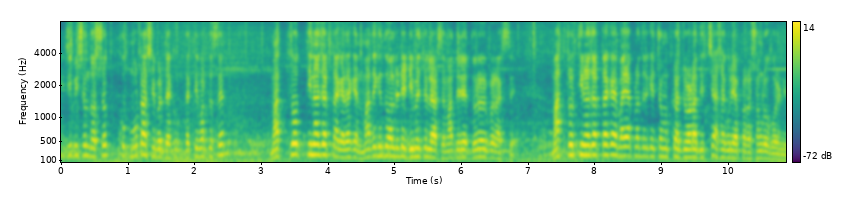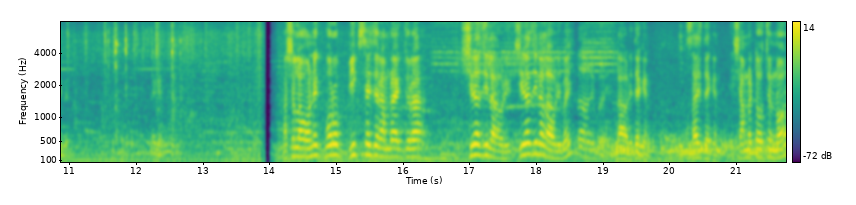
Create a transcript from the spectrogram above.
এক্সিবিশন দর্শক খুব মোটা শেপের দেখ দেখতে পারতেছেন। মাত্র তিন হাজার টাকা দেখেন মাদি কিন্তু অলরেডি ডিমে চলে আসছে মাদিরে দূরের উপরে রাখছে। মাত্র তিন হাজার টাকায় ভাই আপনাদেরকে চমৎকার জোড়া দিচ্ছে আশা করি আপনারা সংগ্রহ করে নেবেন। দেখেন। মাসাল্লাহ অনেক বড় বিগ সাইজের আমরা এক জোড়া সিরাজি লাহরি। সিরাজি না লাহরি ভাই? লাহরি ভাই। লাহরি দেখেন সাইজ দেখেন। এই সামনেরটা হচ্ছে নর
